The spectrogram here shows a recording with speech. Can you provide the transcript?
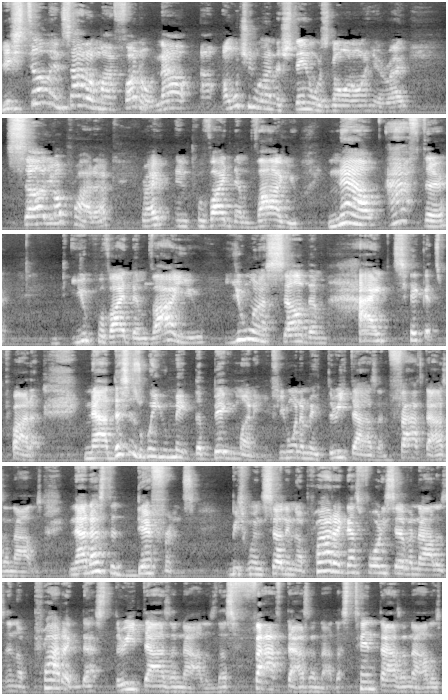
they're still inside of my funnel. Now, I, I want you to understand what's going on here, right? Sell your product, right, and provide them value. Now, after you provide them value, you want to sell them high tickets product. Now, this is where you make the big money. If you want to make $3,000, $5,000. Now, that's the difference between selling a product that's $47 and a product that's $3,000, that's $5,000, that's $10,000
